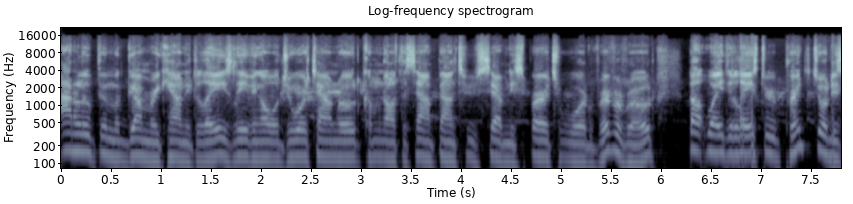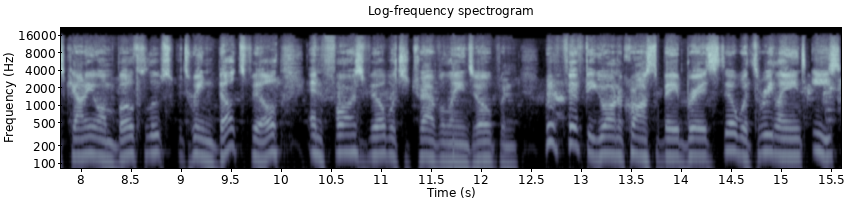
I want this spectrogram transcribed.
Outer loop in Montgomery County delays, leaving Old Georgetown Road coming off the southbound 270 spur toward River Road. Beltway delays through Prince George's County on both loops between Beltsville and Forestville, which are travel lanes open. Route 50 going across the Bay Bridge, still with three lanes east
